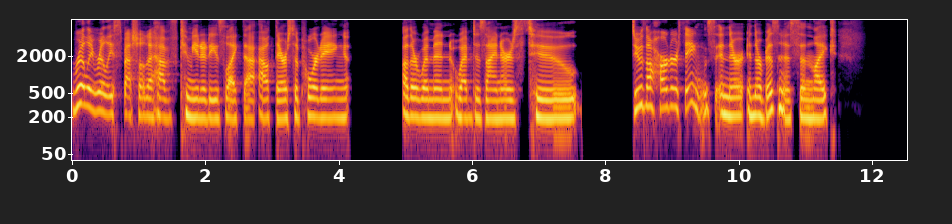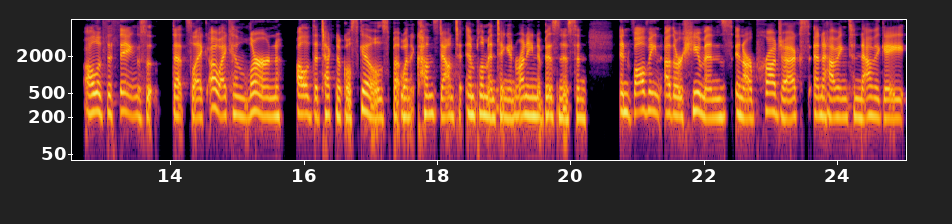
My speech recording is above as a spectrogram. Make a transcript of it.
really, really special to have communities like that out there supporting other women web designers to do the harder things in their in their business and like all of the things that's like oh i can learn all of the technical skills but when it comes down to implementing and running a business and involving other humans in our projects and having to navigate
